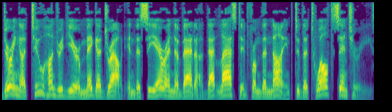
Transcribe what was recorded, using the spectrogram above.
During a 200-year mega-drought in the Sierra Nevada that lasted from the 9th to the 12th centuries,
